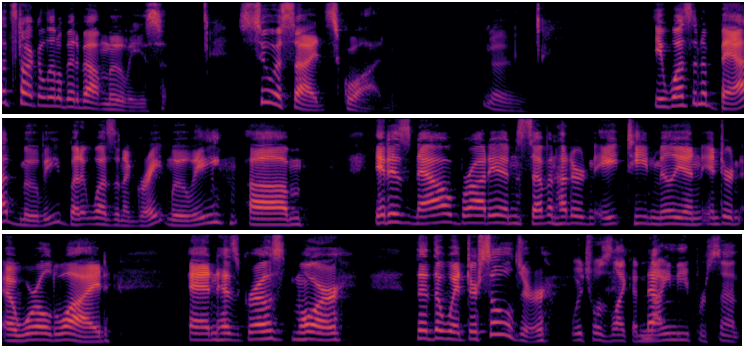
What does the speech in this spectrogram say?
Let's talk a little bit about movies. Suicide Squad. Uh it wasn't a bad movie, but it wasn't a great movie. Um, it has now brought in 718 million inter- uh, worldwide and has grossed more than The Winter Soldier, which was like a now, 90%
